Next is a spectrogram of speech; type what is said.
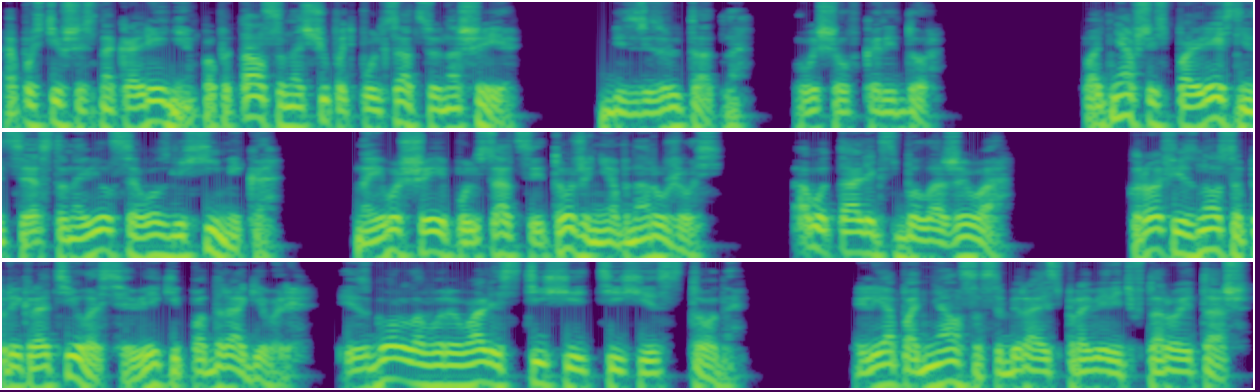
Опустившись на колени, попытался нащупать пульсацию на шее. Безрезультатно. Вышел в коридор. Поднявшись по лестнице, остановился возле химика. На его шее пульсации тоже не обнаружилось. А вот Алекс была жива. Кровь из носа прекратилась, веки подрагивали. Из горла вырывались тихие-тихие стоны. Илья поднялся, собираясь проверить второй этаж.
